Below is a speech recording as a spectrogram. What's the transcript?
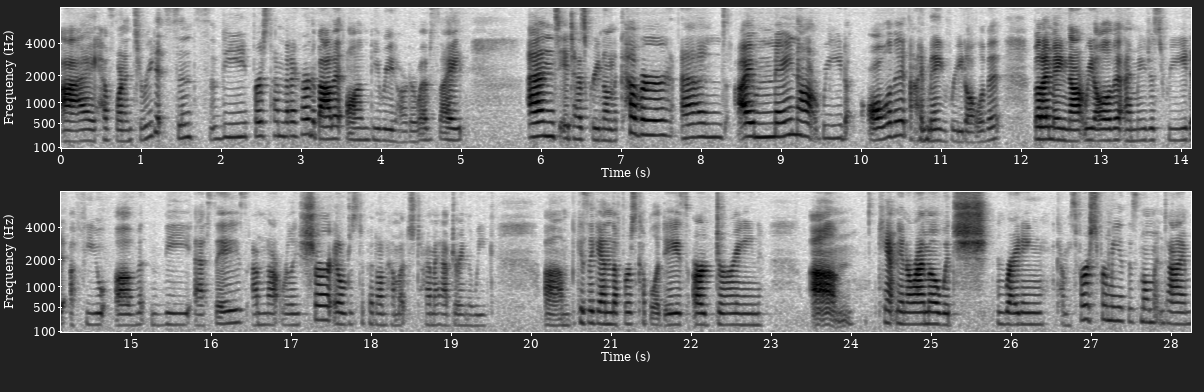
I have wanted to read it since the first time that I heard about it on the Read Harder website and it has green on the cover and I may not read all of it. I may read all of it, but I may not read all of it. I may just read a few of the essays. I'm not really sure. It'll just depend on how much time I have during the week. Um, because again, the first couple of days are during um, Camp NaNoWriMo, which writing comes first for me at this moment in time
